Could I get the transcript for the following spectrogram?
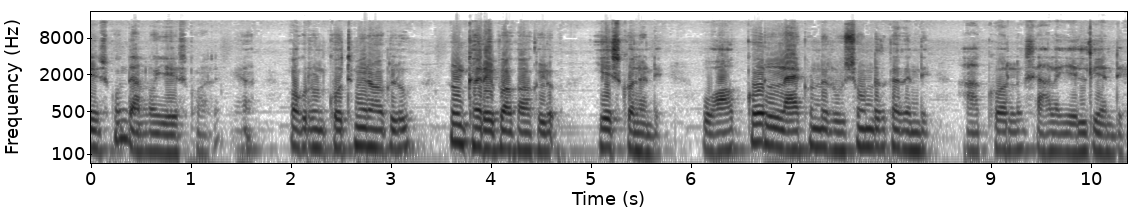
చేసుకొని దానిలో వేసుకోవాలి. ఒక రెండు కొత్తిమీర ఆకులు రెండు కరివేపాకు ఆకులు వేసుకోవాలండి. ఆకుకూరలు లేకుండా రుచి ఉండదు కదండి. ఆకుకూరలు చాలా హెల్తీ అండి.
